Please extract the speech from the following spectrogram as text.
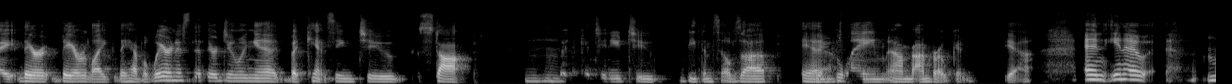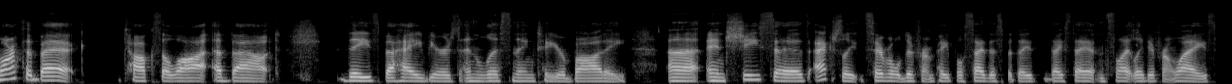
Right. They're they're like they have awareness that they're doing it, but can't seem to stop Mhm. but continue to beat themselves up and Yeah. blame I'm, I'm broken Yeah. And, you know, Martha Beck talks a lot about these behaviors and listening to your body. Uh, and she says, actually, several different people say this, but they, they say it in slightly different ways.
